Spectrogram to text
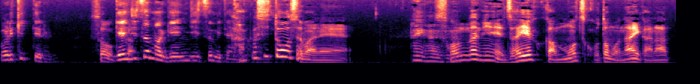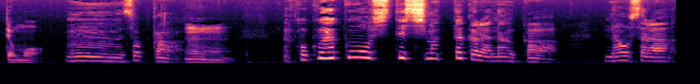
割り切ってる。そうか。現実はまあ現実みたいな隠し通せばねはいはいはい。そんなにね罪悪感持つこともないかなって思う。んそっか。ううん。告白をしてしまったからなんかなおさら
